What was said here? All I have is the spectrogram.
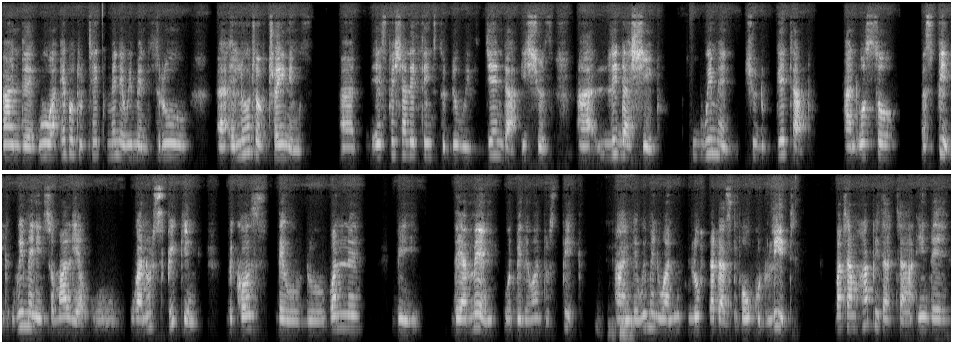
and uh, we were able to take many women through uh, a lot of trainings, uh, especially things to do with gender issues, uh, leadership. Women should get up and also speak. Women in Somalia were not speaking because they would only be their men would be the one to speak, mm-hmm. and the women were not looked at as people who could lead. But I'm happy that uh, in the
